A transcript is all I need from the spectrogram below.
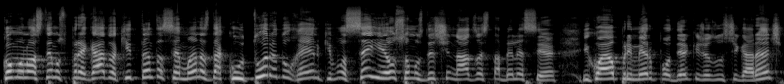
Como nós temos temos pregado aqui tantas semanas da cultura do reino que você e eu somos destinados a estabelecer. E qual é o primeiro poder que Jesus te garante?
